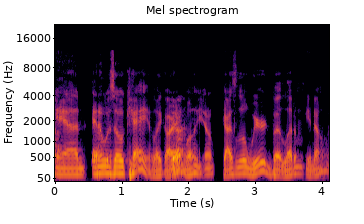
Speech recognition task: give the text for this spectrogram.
and and it was okay like all right well you know guy's a little weird but let him you know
